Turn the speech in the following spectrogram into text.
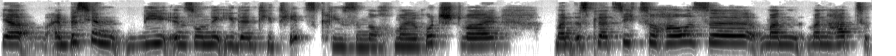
ja ein bisschen wie in so eine Identitätskrise nochmal rutscht, weil man ist plötzlich zu Hause, man, man hat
